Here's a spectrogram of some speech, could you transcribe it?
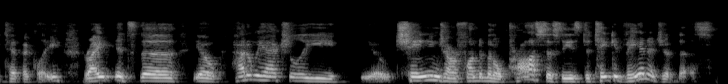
typically, right? It's the, you know, how do we actually, you know, change our fundamental processes to take advantage of this?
